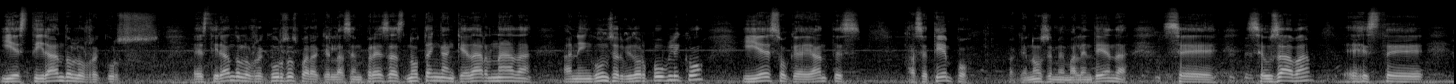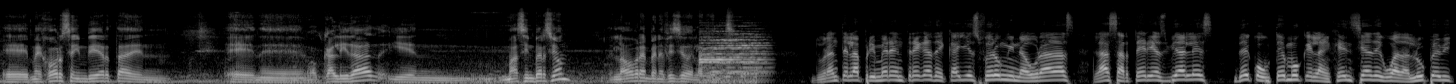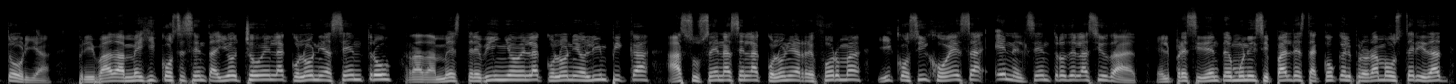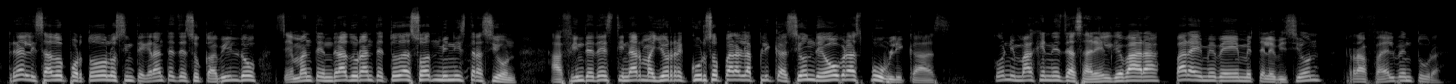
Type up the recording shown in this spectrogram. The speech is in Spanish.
y estirando los recursos estirando los recursos para que las empresas no tengan que dar nada a ningún servidor público y eso que antes, hace tiempo, para que no se me malentienda, se, usaba, este, eh, mejor se invierta en, en eh, calidad y en más inversión en la obra en beneficio de la gente. Durante la primera entrega de calles fueron inauguradas las arterias viales de Cuauhtémoc en la agencia de Guadalupe Victoria, Privada México 68 en la colonia Centro, Radamés Treviño en la colonia Olímpica, Azucenas en la colonia Reforma y Cosijo Esa en el centro de la ciudad. El presidente municipal destacó que el programa Austeridad realizado por todos los integrantes de su cabildo se mantendrá durante toda su administración, a fin de destinar mayor recurso para la aplicación de obras públicas. Con imágenes de Azarel Guevara, para MBM Televisión, Rafael Ventura.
